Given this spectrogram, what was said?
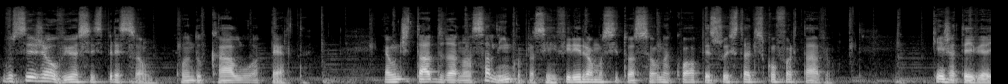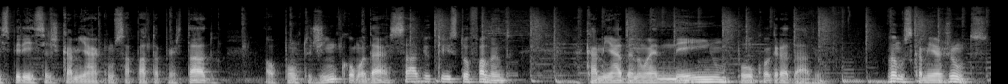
Você já ouviu essa expressão, quando o calo aperta? É um ditado da nossa língua para se referir a uma situação na qual a pessoa está desconfortável. Quem já teve a experiência de caminhar com o sapato apertado, ao ponto de incomodar, sabe o que eu estou falando. A caminhada não é nem um pouco agradável. Vamos caminhar juntos?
